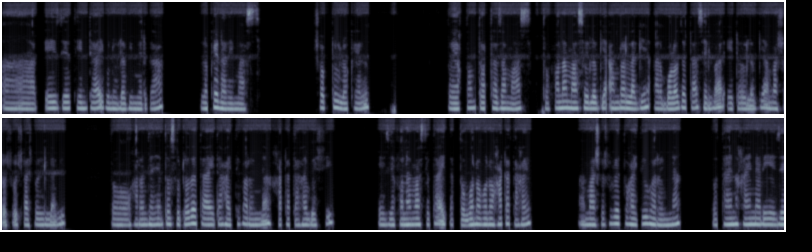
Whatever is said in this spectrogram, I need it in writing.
আর এই যে তিনটা, এগুলো লাগে মেরগা আরি মাছ। সবটাই লোকেল তো একদম তরতাজা মাছ। তো ফোনা মাছ হইল গিয়ে আমরা লাগে। আর বড় যেটা সিলভার এটা হইল গিয়ে আমার শ্বশুর শাশুড়ির লাগে। তো কারণ জানি তো ছোটো যেটা এটা খাইতে পারেন না খাটা থাকে বেশি। এই যে ফোনা মাছ যেটা এটা তো ঘন ঘন খাটা থাকে আমার শ্বশুরে তো খাইতেও পারেন না। তো তাই না খাই না এই যে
